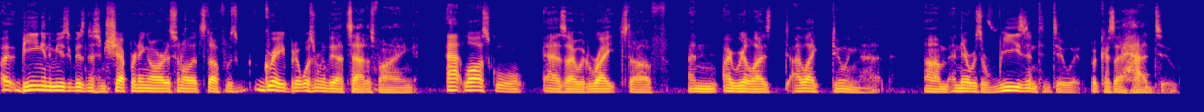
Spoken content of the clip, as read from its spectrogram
uh, being in the music business and shepherding artists and all that stuff was great, but it wasn't really that satisfying. At law school, as I would write stuff, and I realized I liked doing that, um, and there was a reason to do it because I had to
